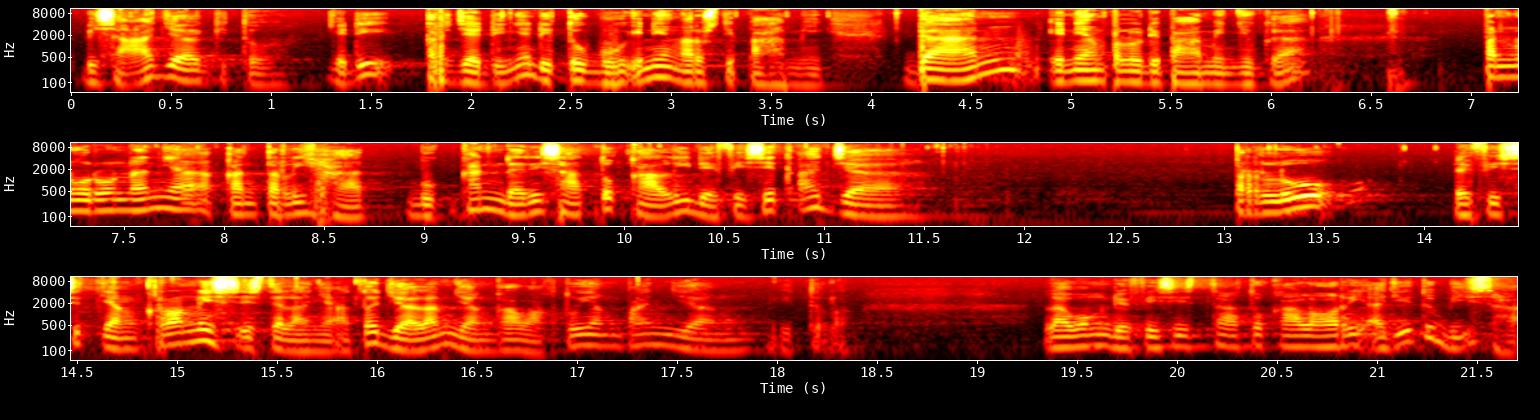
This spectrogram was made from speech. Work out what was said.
Bisa aja gitu. Jadi terjadinya di tubuh ini yang harus dipahami. Dan ini yang perlu dipahami juga penurunannya akan terlihat bukan dari satu kali defisit aja. Perlu defisit yang kronis istilahnya atau dalam jangka waktu yang panjang gitu loh. Lawang defisit satu kalori aja itu bisa.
